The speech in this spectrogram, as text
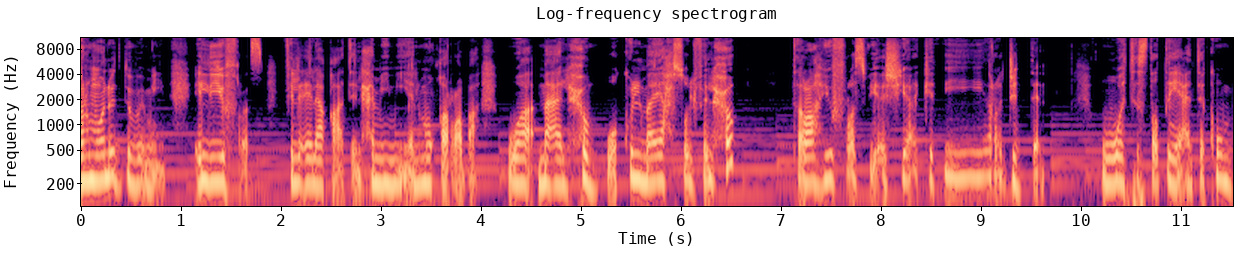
هرمون الدوبامين اللي يفرز في العلاقات الحميمية المقربة ومع الحب وكل ما يحصل في الحب تراه يفرز في أشياء كثيرة جدا وتستطيع أن تكون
